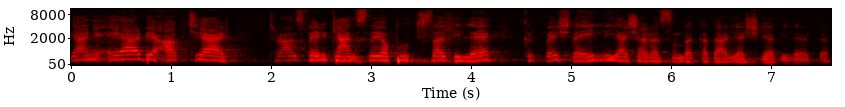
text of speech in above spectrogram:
Yani eğer bir akciğer transferi kendisine yapılsa bile 45 ile 50 yaş arasında kadar yaşayabilirdi.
